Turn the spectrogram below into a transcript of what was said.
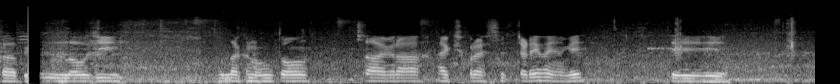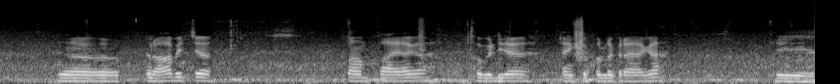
ਖਾ ਪੀ ਲਓ ਜੀ, ਲਖਨਊ ਤੋਂ ਆਗਰਾ ਐਕਸਪ੍ਰੈਸ ਚੜੇ ਹੋਇਆਂਗੇ ਤੇ, ਅਹ, ਰਾਹ ਵਿੱਚ ਪੰਪ ਆਇਆਗਾ ਉੱਥੋਂ ਗੱਡੀ ਦਾ ਟੈਂਕ ਫੁੱਲ ਕਰਾਇਆਗਾ ਤੇ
